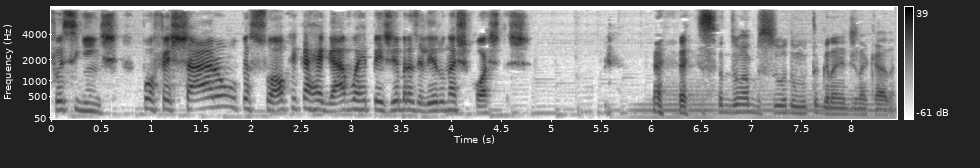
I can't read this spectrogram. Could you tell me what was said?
Foi o seguinte, pô, fecharam o pessoal que carregava o RPG brasileiro nas costas. Isso é de um absurdo muito grande, né, cara?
